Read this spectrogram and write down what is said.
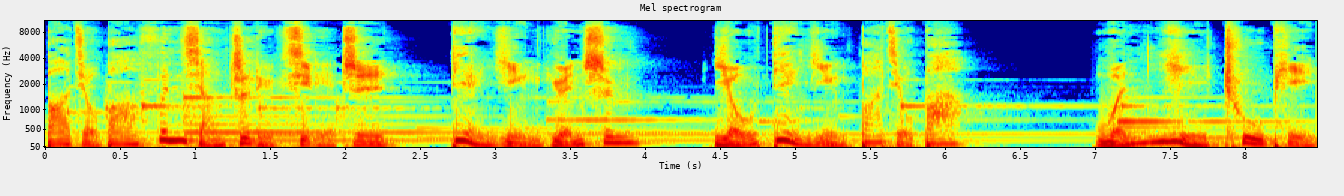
八九八分享之旅系列之电影原声，由电影八九八文艺出品。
